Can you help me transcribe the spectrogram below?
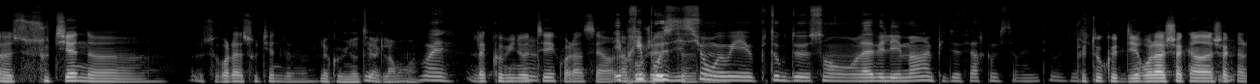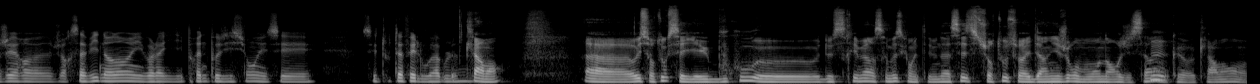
euh, soutienne euh, ce- voilà soutienne le- La communauté, clairement. ouais. Ouais. la communauté. Voilà, c'est un Et un pris beau position, de- oui, oui, plutôt que de s'en laver les mains et puis de faire comme si rien n'était. ouais, bien Plutôt que de dire voilà chacun chacun gère, euh, gère sa vie, non non ils, voilà ils prennent position et c'est c'est tout à fait louable. Clairement. Euh, oui, surtout qu'il y a eu beaucoup euh, de streamers et streameuses qui ont été menacés, surtout sur les derniers jours au moment où on enregistre ça. Mm. Donc, euh, clairement,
